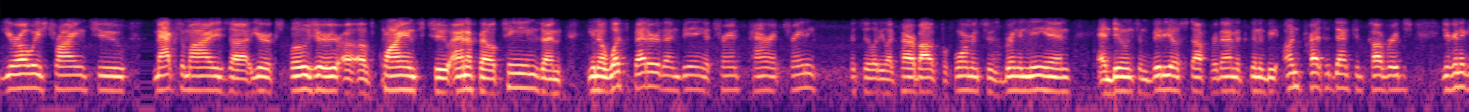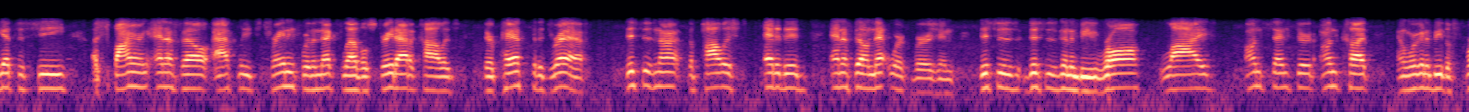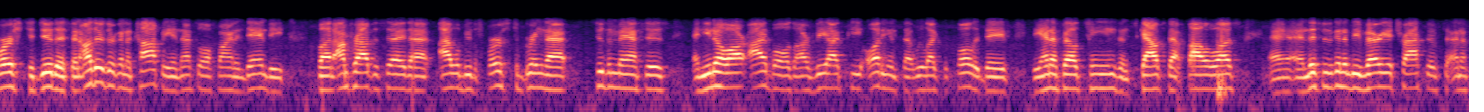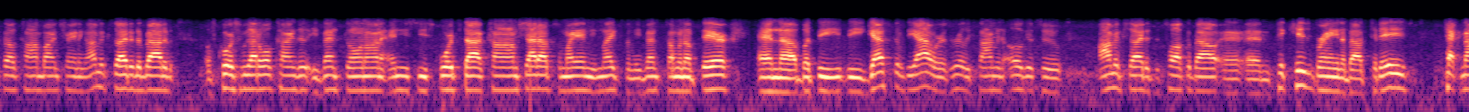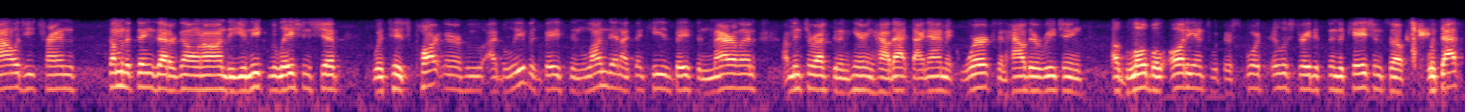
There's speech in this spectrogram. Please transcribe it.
you're always trying to maximize uh, your exposure of clients to NFL teams. And, you know, what's better than being a transparent training facility like Parabolic Performance, who's bringing me in and doing some video stuff for them? It's going to be unprecedented coverage. You're going to get to see aspiring NFL athletes training for the next level straight out of college, their path to the draft. This is not the polished, edited, NFL Network version. This is this is going to be raw, live, uncensored, uncut, and we're going to be the first to do this. And others are going to copy, and that's all fine and dandy. But I'm proud to say that I will be the first to bring that to the masses. And you know our eyeballs, our VIP audience that we like to call it, Dave, the NFL teams and scouts that follow us. And, and this is going to be very attractive to NFL combine training. I'm excited about it. Of course, we got all kinds of events going on at NUCSports.com. Shout out to Miami Mike, some events coming up there. And uh, but the the guest of the hour is really Simon Ogus, who I'm excited to talk about and, and pick his brain about today's technology trends, some of the things that are going on, the unique relationship with his partner, who I believe is based in London. I think he is based in Maryland. I'm interested in hearing how that dynamic works and how they're reaching a global audience with their Sports Illustrated syndication. So, with that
